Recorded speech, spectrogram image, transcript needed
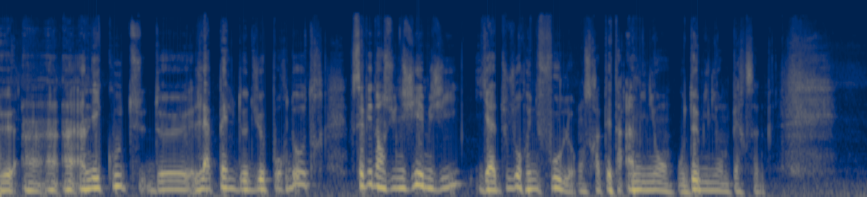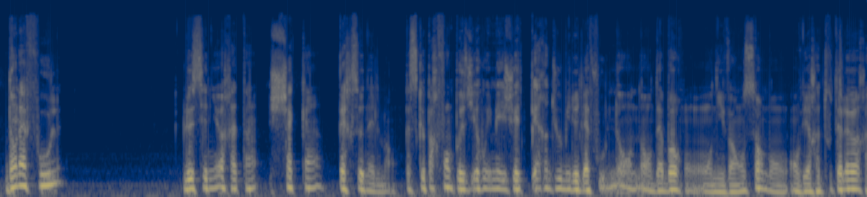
Euh, un, écoute de l'appel de Dieu pour d'autres. Vous savez, dans une JMJ, il y a toujours une foule. On sera peut-être un million ou deux millions de personnes. Dans la foule, le Seigneur atteint chacun personnellement. Parce que parfois on peut se dire, oui, mais je vais être perdu au milieu de la foule. Non, non, d'abord on, y va ensemble, on, verra tout à l'heure,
